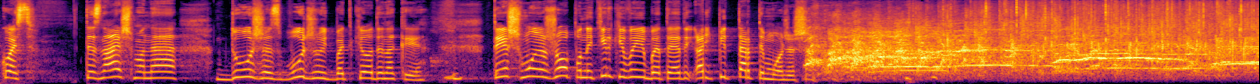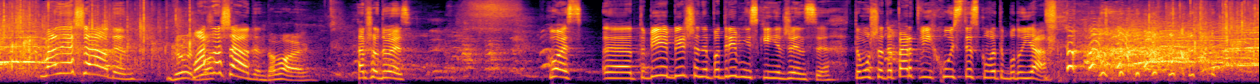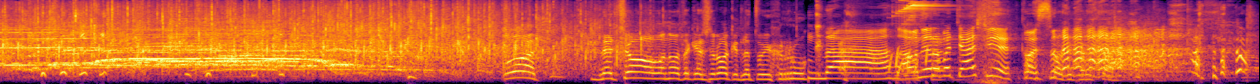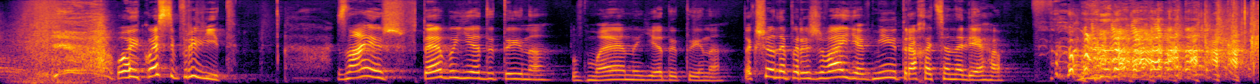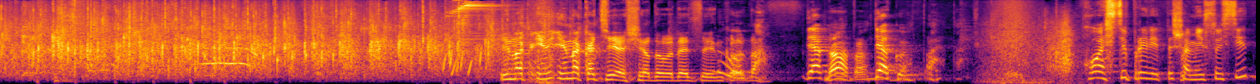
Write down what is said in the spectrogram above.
Кость, ти знаєш, мене дуже збуджують батьки-одинаки. Ти ж мою жопу не тільки виїбати, а й підтерти можеш. У мене є ще один. Ду- Можна да- ще один? Давай. Так що дивись. Кость, е, тобі більше не потрібні скіні джинси, тому що тепер твій хуй стискувати буду я. От, для чого воно таке широке для твоїх рук? Да. А вони роботящі. Кость. Ой, Костя, привіт. Знаєш, в тебе є дитина, в мене є дитина. Так що не переживай, я вмію трахатися на Лего. І на, і, і на коті ще доведеться інколи. Да. Дякую. Да, да, Дякую. Костю, привіт. Ти що, мій сусід?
